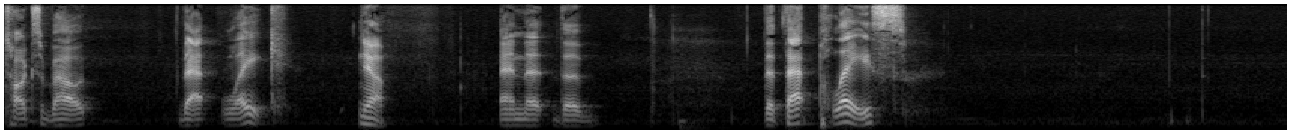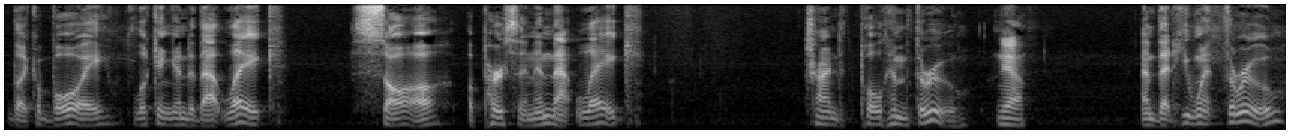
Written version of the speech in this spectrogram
talks about that lake Yeah. and that the that that place like a boy looking into that lake saw a person in that lake trying to pull him through Yeah. and that he went through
